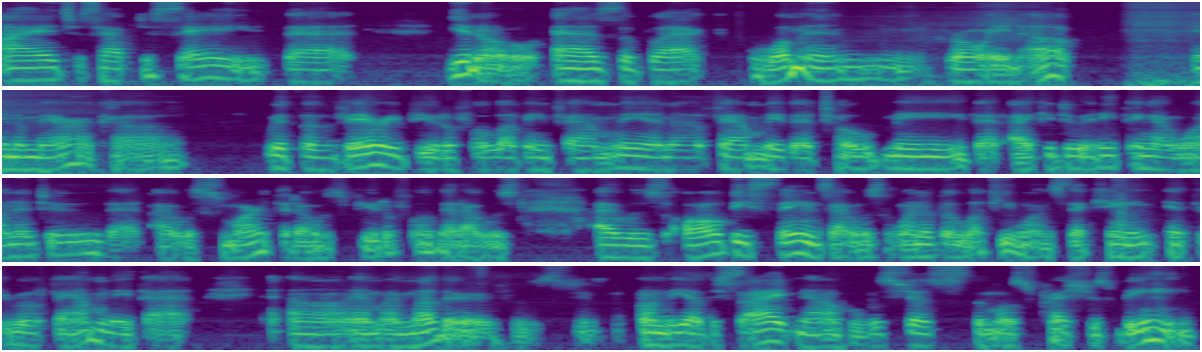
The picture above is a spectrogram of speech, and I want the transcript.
I just have to say that, you know, as a Black woman growing up in America, with a very beautiful, loving family and a family that told me that I could do anything I want to do, that I was smart, that I was beautiful, that I was, I was all these things. I was one of the lucky ones that came in through a family that, uh, and my mother, who's on the other side now, who was just the most precious being,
